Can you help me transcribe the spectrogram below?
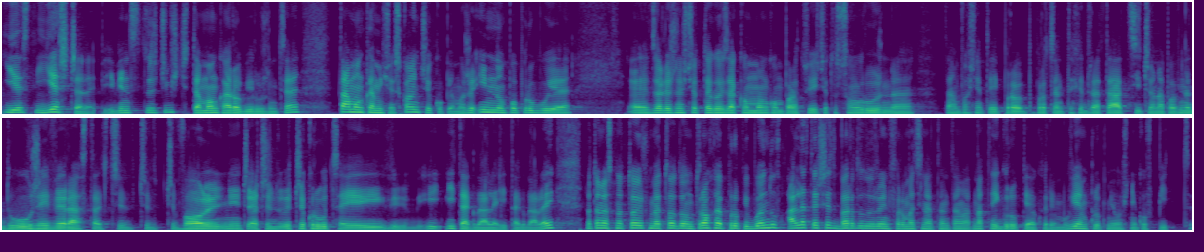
i jest jeszcze lepiej, więc rzeczywiście ta mąka robi różnicę. Ta mąka mi się skończy, kupię może inną, popróbuję. E, w zależności od tego, z jaką mąką pracujecie, to są różne tam właśnie tej pro, procenty hydratacji, czy ona powinna dłużej wyrastać, czy, czy, czy wolniej, czy, czy, czy krócej i, i, i, tak dalej, i tak dalej. Natomiast no to już metodą trochę prób i błędów, ale też jest bardzo dużo informacji na ten temat, na tej grupie, o której mówiłem, Klub Miłośników Pizzy.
